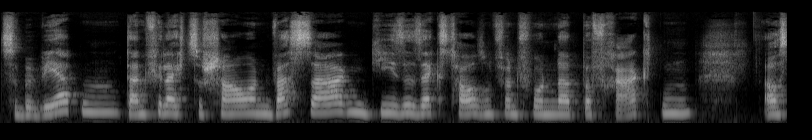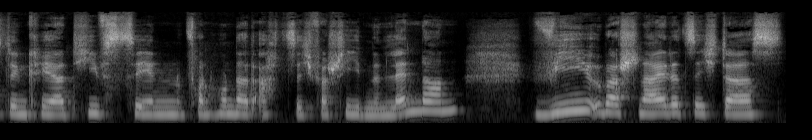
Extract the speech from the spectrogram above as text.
zu bewerten, dann vielleicht zu schauen, was sagen diese 6500 Befragten aus den Kreativszenen von 180 verschiedenen Ländern? Wie überschneidet sich das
